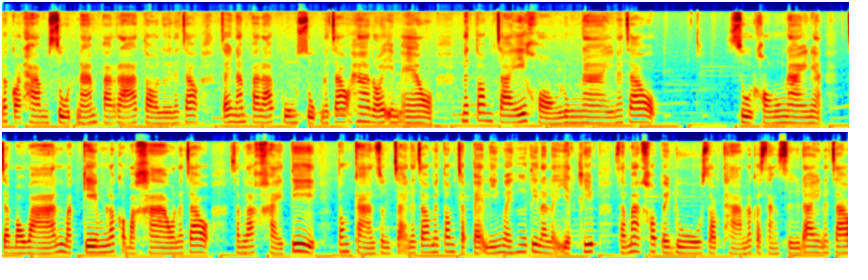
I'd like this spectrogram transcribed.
แล้วก็ทำสูตรน้ำปลาร้าต่อเลยนะเจ้า ใจน้ำปลาร้าปรุงสุกนะเจ้า 500 ml แม่ต้อมใจของลุงนายนะเจ้า สูตรของลุงนายเนี่ยจะเบาหวานบะเกมแล้วก็บะคาวนะเจ้าสำหรับไข่ตี้ ต้องการสนใจนะเจ้าแม่ต้อมจะแปะลิงก์ไว้ให้ที่รายละเอียดคลิป สามารถเข้าไปดูสอบถามแล้วก็สั่งซื้อได้นะเจ้า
